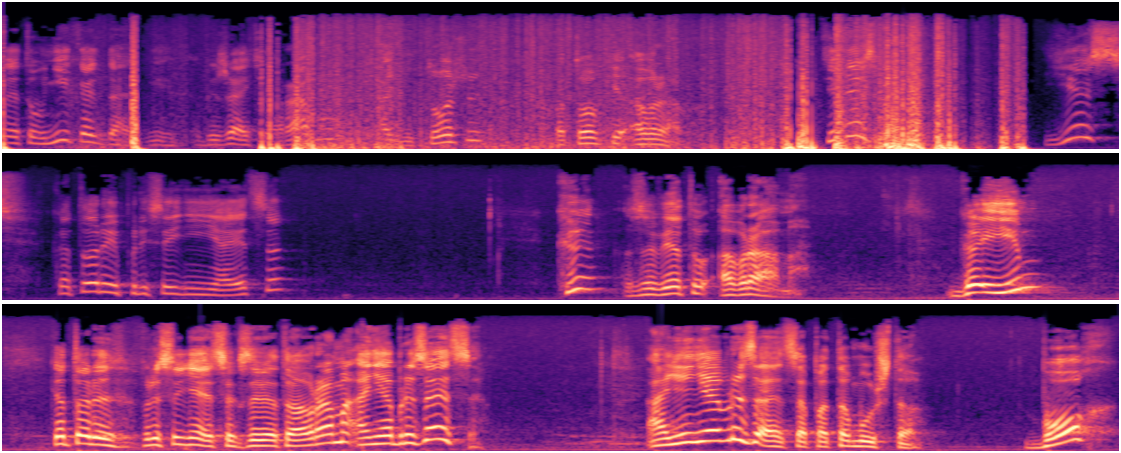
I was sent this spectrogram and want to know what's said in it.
поэтому никогда не обижайте арабов, они тоже потомки Авраама. Теперь есть, которые присоединяются к завету Авраама. Гаим, которые присоединяются к завету Авраама, они обрезаются? Они не обрезаются, потому что Бог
